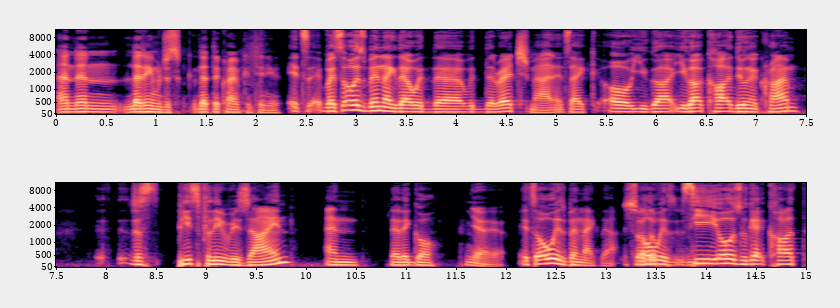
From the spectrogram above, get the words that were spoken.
and then letting him just let the crime continue. It's but it's always been like that with the with the rich man. It's like oh you got you got caught doing a crime, just peacefully resign and let it go. Yeah, yeah. It's always been like that. So So the- always CEOs who get caught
